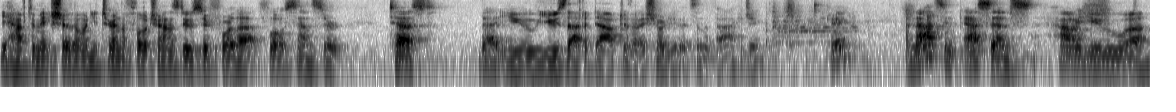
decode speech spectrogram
you have to make sure that when you turn the flow transducer for that flow sensor test, that you use that adapter that I showed you that's in the packaging. Okay? And that's in essence how you uh,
